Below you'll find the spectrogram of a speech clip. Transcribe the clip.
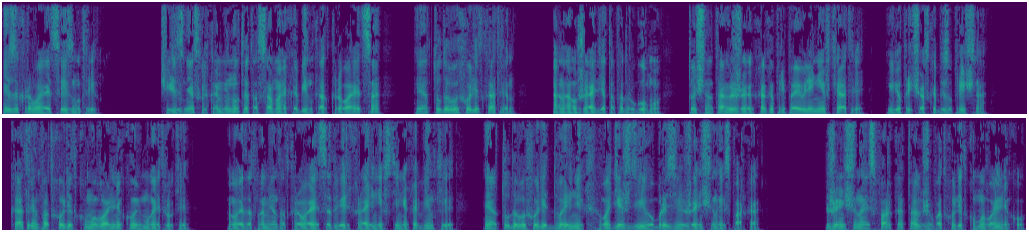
и закрывается изнутри. Через несколько минут эта самая кабинка открывается, и оттуда выходит Катрин. Она уже одета по-другому, точно так же, как и при появлении в театре. Ее прическа безупречна. Катрин подходит к умывальнику и моет руки. В этот момент открывается дверь крайней в стене кабинки, и оттуда выходит двойник в одежде и образе женщины из парка. Женщина из парка также подходит к умывальнику.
